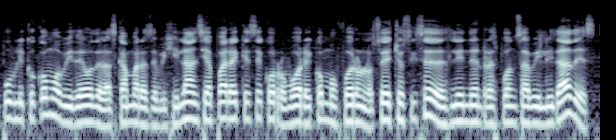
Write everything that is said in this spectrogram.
Público como video de las cámaras de vigilancia para que se corrobore cómo fueron los hechos y se deslinden responsabilidades.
